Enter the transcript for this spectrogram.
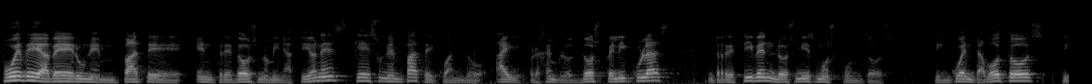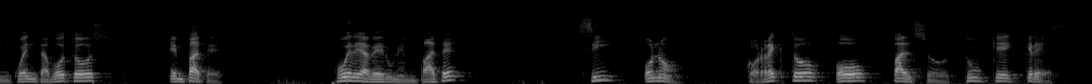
¿Puede haber un empate entre dos nominaciones? ¿Qué es un empate? Cuando hay, por ejemplo, dos películas reciben los mismos puntos. 50 votos, 50 votos, empate. ¿Puede haber un empate? ¿Sí o no? ¿Correcto o falso? ¿Tú qué crees?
